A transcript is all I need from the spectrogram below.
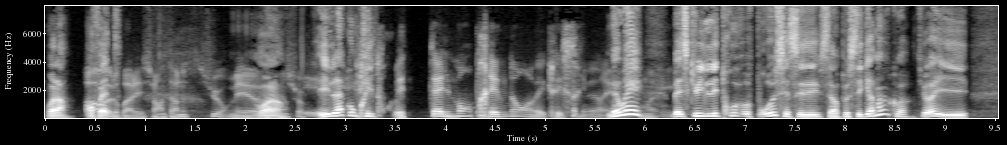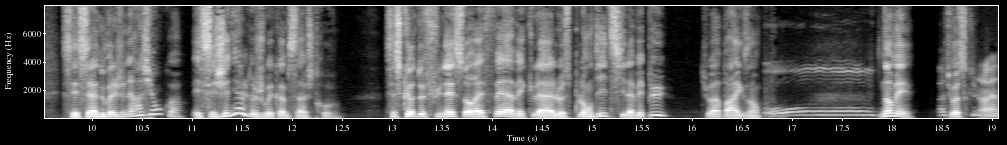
Voilà, en Ah fait. ouais, bah, aller sur internet, c'est sûr. Mais, euh, Voilà. bien sûr. Et il l'a Je compris. trouvé tellement prévenant avec les streamers. Mais ouais, Ouais. parce qu'il les trouve pour eux c'est c'est c'est un peu ses gamins quoi. Tu vois, ils c'est c'est la nouvelle génération quoi. Et c'est génial de jouer comme ça, je trouve. C'est ce que De Funès aurait fait avec la, le Splendide s'il avait pu. Tu vois par exemple. Oh, Non mais tu vois ce que-. Ouais,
